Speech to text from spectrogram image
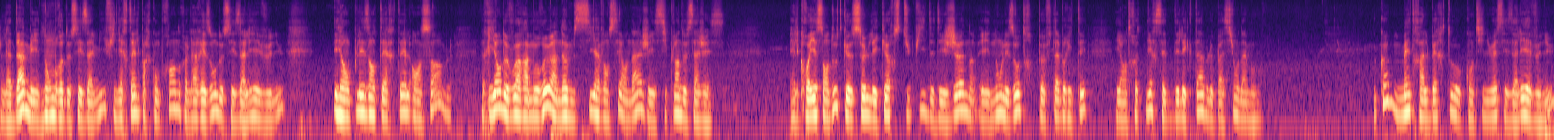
la dame et nombre de ses amis finirent-elles par comprendre la raison de ses allées et venues, et en plaisantèrent-elles ensemble, riant de voir amoureux un homme si avancé en âge et si plein de sagesse? Elles croyaient sans doute que seuls les cœurs stupides des jeunes et non les autres peuvent abriter et entretenir cette délectable passion d'amour. Comme maître Alberto continuait ses allées et venues,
